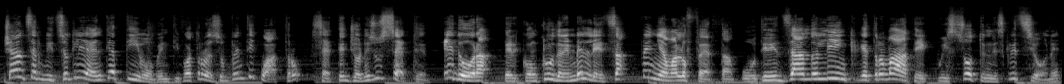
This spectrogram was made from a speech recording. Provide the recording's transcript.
c'è un servizio cliente attivo 24 ore su 24, 7 giorni su 7. Ed ora, per concludere in bellezza, veniamo all'offerta. Utilizzando il link che trovate qui sotto in descrizione,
